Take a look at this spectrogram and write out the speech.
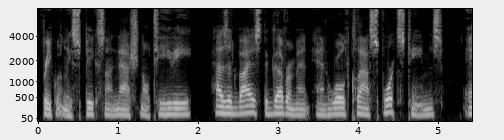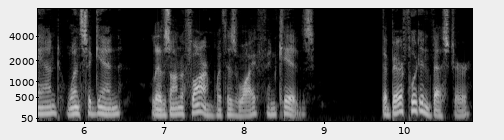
frequently speaks on national TV, has advised the government and world class sports teams, and, once again, lives on a farm with his wife and kids. The Barefoot Investor,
